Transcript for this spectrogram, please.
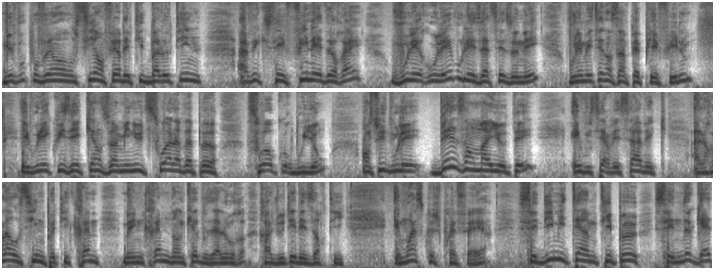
Mais vous pouvez aussi en faire des petites ballotines. Avec ces filets de raie, vous les roulez, vous les assaisonnez, vous les mettez dans un papier film, et vous les cuisez 15-20 minutes, soit à la vapeur, soit au court-bouillon. Ensuite, vous les désemmaillotez, et vous servez ça avec, alors là aussi, une petite crème, mais une crème dans laquelle vous allez ra- rajouter des orties. Et moi, ce que je préfère, c'est d'imiter un petit peu ces nuggets.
